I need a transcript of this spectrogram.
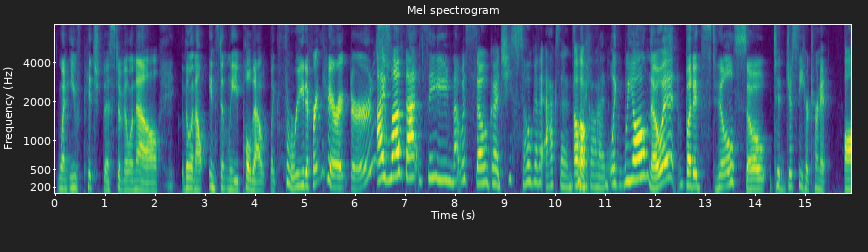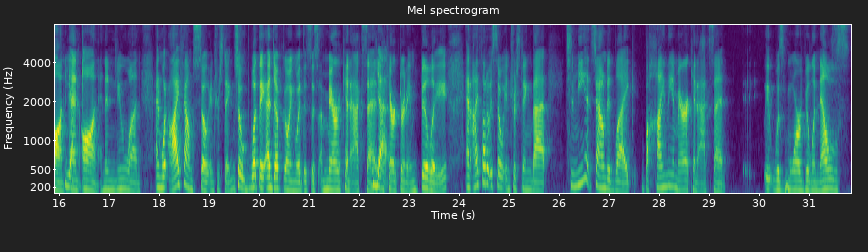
when Eve pitched this to Villanelle. Villanelle instantly pulled out like three different characters. I love that scene. That was so good. She's so good at accents. Oh, my Oh, god. like we all know it, but it's still so to just see her turn it on Yeah. and on and a new one. And what I found so interesting, so what they end up going with is this American accent, Yeah. a character named Billy. And I thought it was so interesting that to me it sounded like behind the American accent, it was more Villanelle's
